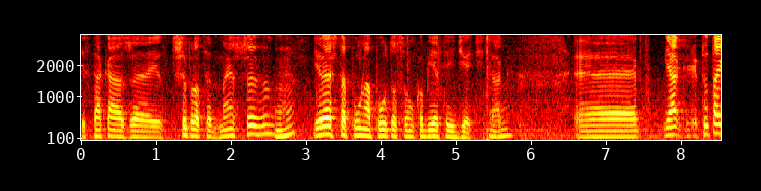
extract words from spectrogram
jest taka, że jest 3% mężczyzn i reszta pół na pół to są kobiety i dzieci, tak? E, jak, tutaj,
